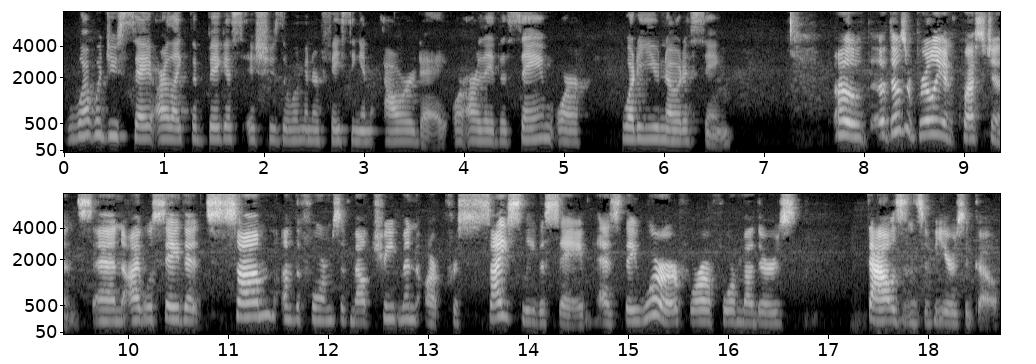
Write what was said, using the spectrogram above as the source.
what would you say are like the biggest issues that women are facing in our day, or are they the same, or what are you noticing? Oh, those are brilliant questions. And I will say that some of the forms of maltreatment are precisely the same as they were for our foremothers thousands of years ago.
